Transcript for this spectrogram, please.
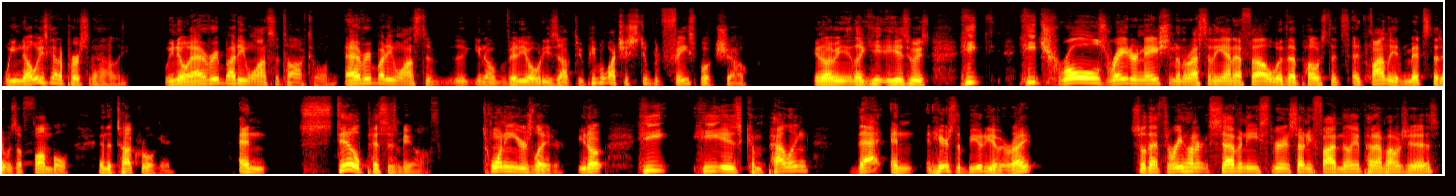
we know he's got a personality. We know everybody wants to talk to him. Everybody wants to, uh, you know, video what he's up to. People watch his stupid Facebook show. You know what I mean? Like he, he is who he's. He he trolls Raider Nation and the rest of the NFL with a post that finally admits that it was a fumble in the tuck rule game, and still pisses me off. Twenty years later, you know he he is compelling that, and and here's the beauty of it, right? So that 370, 375 million, depending on how much it is,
